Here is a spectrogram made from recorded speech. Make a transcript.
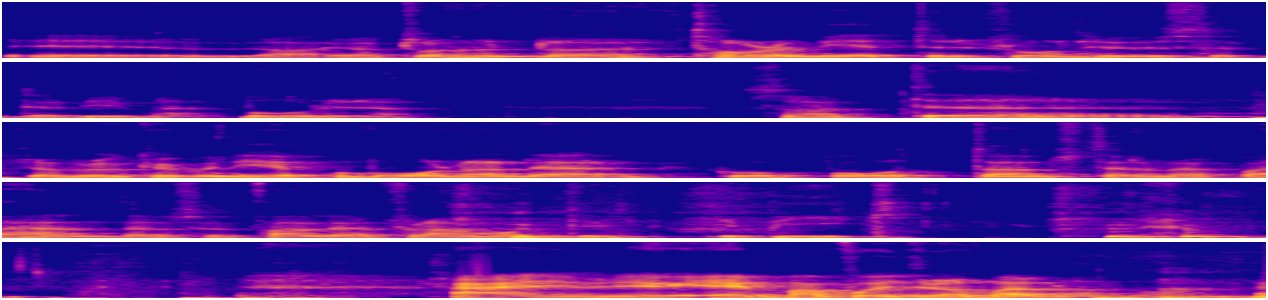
eh, ja, jag tror 112 meter ifrån huset där vi bor i. Det. Så att eh, jag brukar gå ner på morgonen där, gå upp på åttan, ställa mig på händerna så faller jag framåt i, i pik. Nej, man får ju drömma ibland. Mm.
